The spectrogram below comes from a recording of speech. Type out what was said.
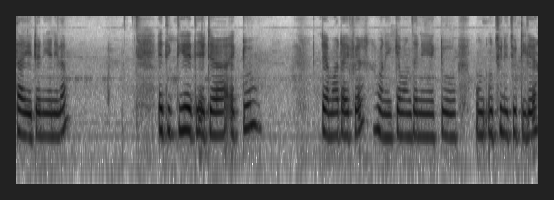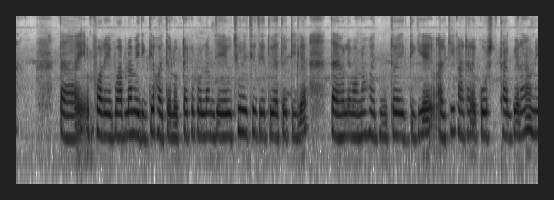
তাই এটা নিয়ে নিলাম। এদিক দিয়ে এটা একটু টেমা টাইপের মানে কেমন জানি একটু উঁচু নিচু টিলে তাই পরে ভাবলাম এদিক দিয়ে হয়তো লোকটাকে বললাম যে, উঁচু নিচু যেহেতু এত টিলে, তাহলে মনে হয় তো একদিকে আর কি কাঁঠালের কোষ থাকবে না। উনি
